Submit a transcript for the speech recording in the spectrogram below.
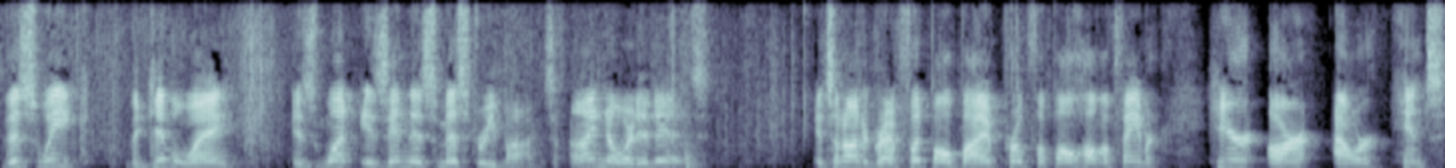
This week, the giveaway is what is in this mystery box. I know what it is. It's an autographed football by a Pro Football Hall of Famer. Here are our hints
